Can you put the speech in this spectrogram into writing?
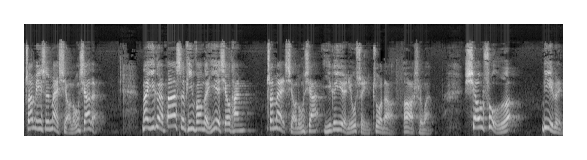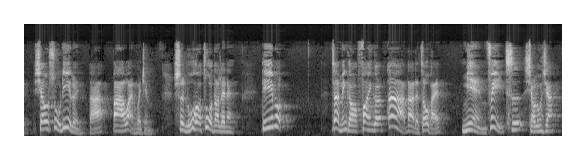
专门是卖小龙虾的。那一个八十平方的夜宵摊，专卖小龙虾，一个月流水做到二十万，销售额利润销售利润达八万块钱，是如何做到的呢？第一步，在门口放一个大大的招牌。免费吃小龙虾，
